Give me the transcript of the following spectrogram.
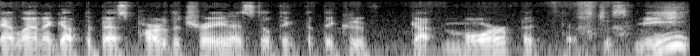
Atlanta got the best part of the trade. I still think that they could have gotten more, but that's just me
